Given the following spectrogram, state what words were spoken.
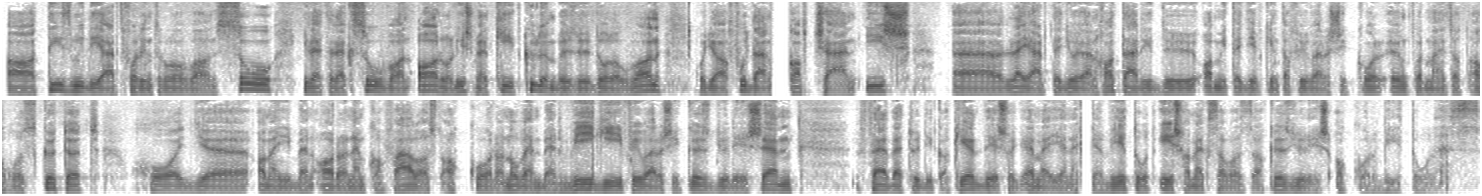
a 10 milliárd forintról van szó, illetve szó van arról is, mert két különböző dolog van, hogy a Fudán kapcsán is lejárt egy olyan határidő, amit egyébként a fővárosi önkormányzat ahhoz kötött, hogy amennyiben arra nem kap választ, akkor a november végi fővárosi közgyűlésen felvetődik a kérdés, hogy emeljenek-e vétót, és ha megszavazza a közgyűlés, akkor vétó lesz.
